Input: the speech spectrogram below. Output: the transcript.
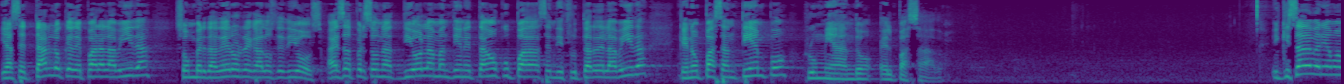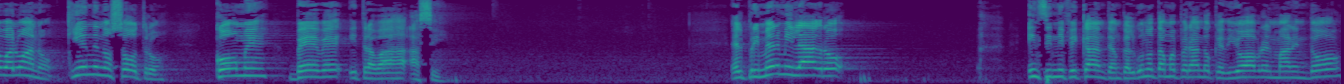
y aceptar lo que depara la vida son verdaderos regalos de Dios. A esas personas Dios las mantiene tan ocupadas en disfrutar de la vida que no pasan tiempo rumiando el pasado. Y quizá deberíamos evaluarnos, ¿quién de nosotros come, bebe y trabaja así? El primer milagro insignificante, aunque algunos estamos esperando que Dios abra el mar en dos,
